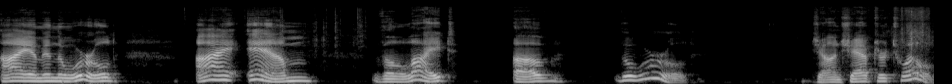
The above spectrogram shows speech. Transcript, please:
I am in the world, I am the light of the world. John chapter 12,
